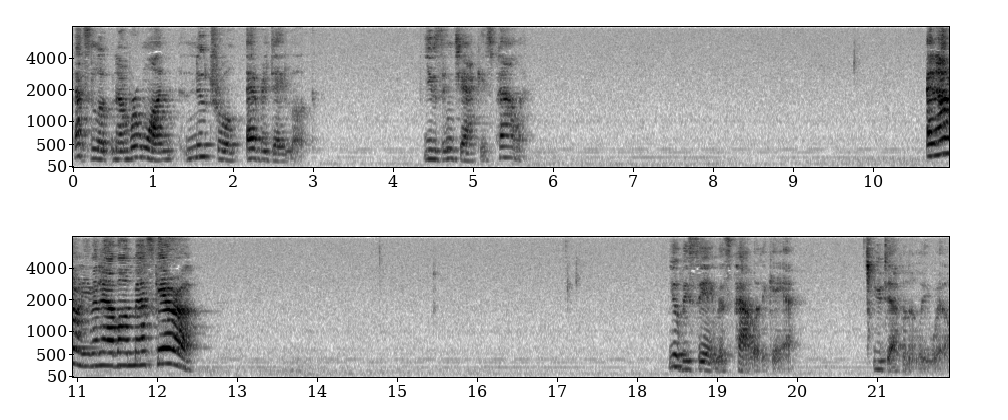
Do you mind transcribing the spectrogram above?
That's look number one, neutral everyday look, using Jackie's palette. And I don't even have on mascara. You'll be seeing this palette again. You definitely will.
